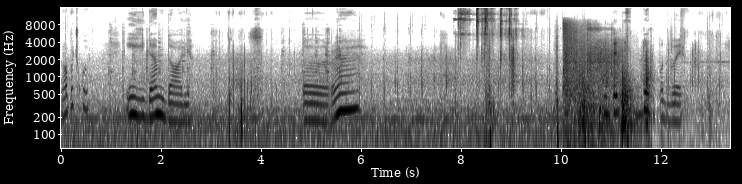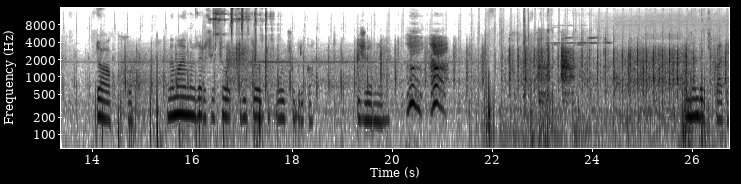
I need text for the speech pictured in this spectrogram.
кнопочку і йдемо далі. Пере... Де, де по двері? Так. Ми маємо зараз від цього, від чубрика. І. І Надо тікати.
